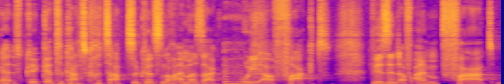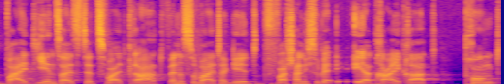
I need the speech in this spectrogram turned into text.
ganz kurz abzukürzen, noch einmal sagt, mhm. we are fucked. Wir sind auf einem Pfad weit jenseits der 2 Grad, wenn es so weitergeht. Wahrscheinlich sogar eher 3 Grad. Punkt.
